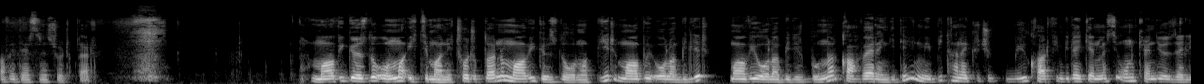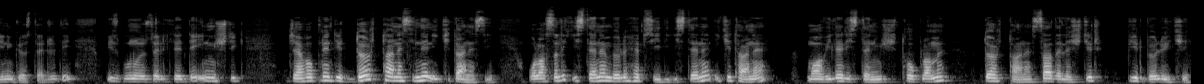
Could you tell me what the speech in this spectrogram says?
Affedersiniz çocuklar. Mavi gözlü olma ihtimali. Çocukların mavi gözlü olma. Bir mavi olabilir, mavi olabilir. Bunlar kahverengi değil mi? Bir tane küçük büyük harfin bile gelmesi onun kendi özelliğini gösterirdi. Biz bunu özellikle değinmiştik. Cevap nedir? Dört tanesinden iki tanesi. Olasılık istenen bölü hepsiydi. İstenen iki tane maviler istenmiş. Toplamı dört tane. Sadeleştir. 1 bölü 2.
